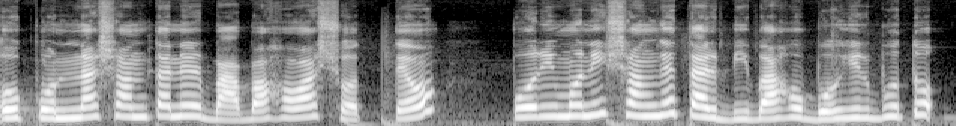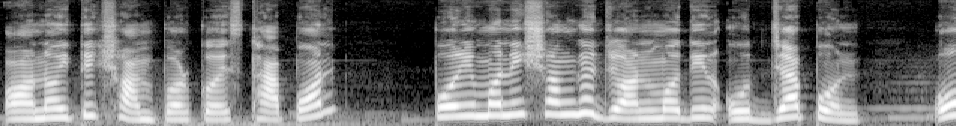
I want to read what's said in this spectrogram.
ও কন্যা সন্তানের বাবা হওয়া সত্ত্বেও পরিমণির সঙ্গে তার বিবাহ বহির্ভূত অনৈতিক সম্পর্ক স্থাপন, পরিমণির সঙ্গে জন্মদিন উদযাপন ও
